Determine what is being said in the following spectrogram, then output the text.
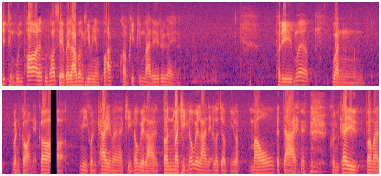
คิดถึงคุณพ่อนะคุณพ่อเสียไปแล้วบางทีมันยังป๊อปความคิดขึ้นมาเรื่อยๆนะพอดีเมื่อวันวันก่อนเนี่ยก็มีคนไข้มาขิงนอกเวลา ตอนมาขิงนอกเวลาเนี่ย เราจะมีแบบเมาส์กระจาย คนไข้ประมาณ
